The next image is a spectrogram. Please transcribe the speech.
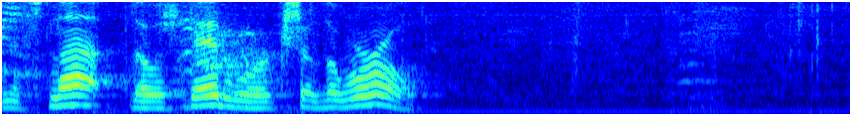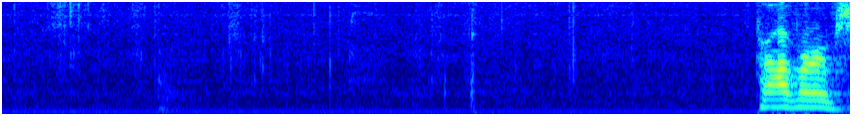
It's not those dead works of the world. Proverbs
